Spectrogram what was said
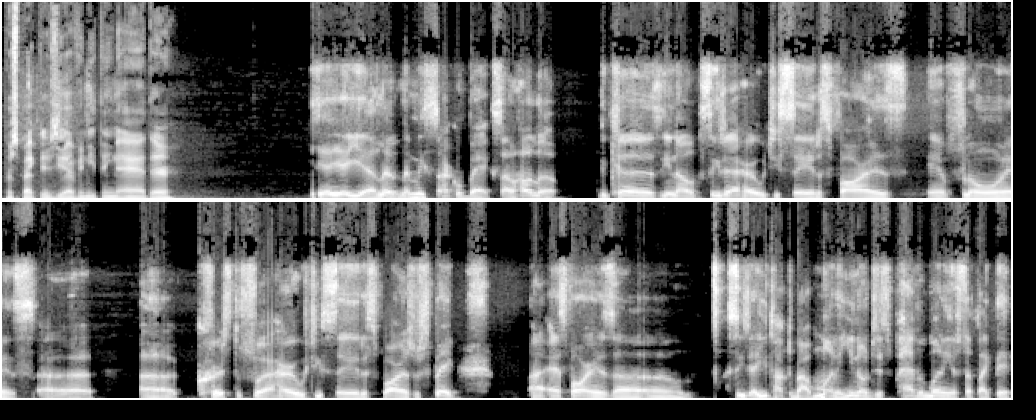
perspectives? You have anything to add there? Yeah, yeah, yeah. Let, let me circle back. So hold up. Because, you know, CJ, I heard what you said as far as influence. Uh, uh, Christopher, I heard what you said as far as respect. Uh, as far as uh, um, CJ, you talked about money, you know, just having money and stuff like that.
